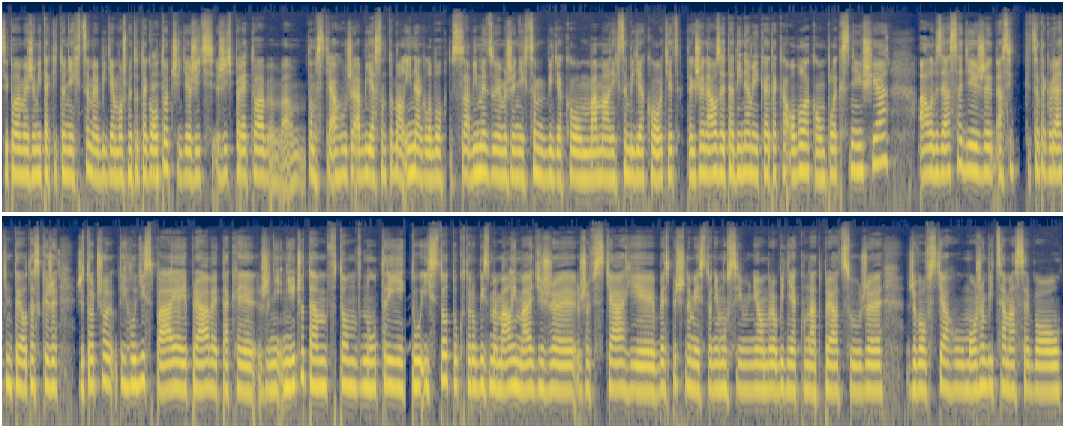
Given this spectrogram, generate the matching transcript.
si povieme, že my takýto nechceme byť a môžeme to tak otočiť a žiť, žiť preto a, a v tom vzťahu, že aby ja som to mal inak, lebo sa vymedzujem, že nechcem byť ako mama, nechcem byť ako otec. Takže naozaj tá dynamika je taká oveľa komplexnejšia, ale v zásade, že asi keď sa tak vrátim tej otázke, že, že to, čo tých ľudí spája, je práve také, že niečo tam v tom vnútri, tú istotu, ktorú by sme mali mať, že, že vzťah je bezpečné miesto, nemusí nemusím v ňom robiť nejakú nadprácu, že, že vo vzťahu môžem byť sama sebou,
